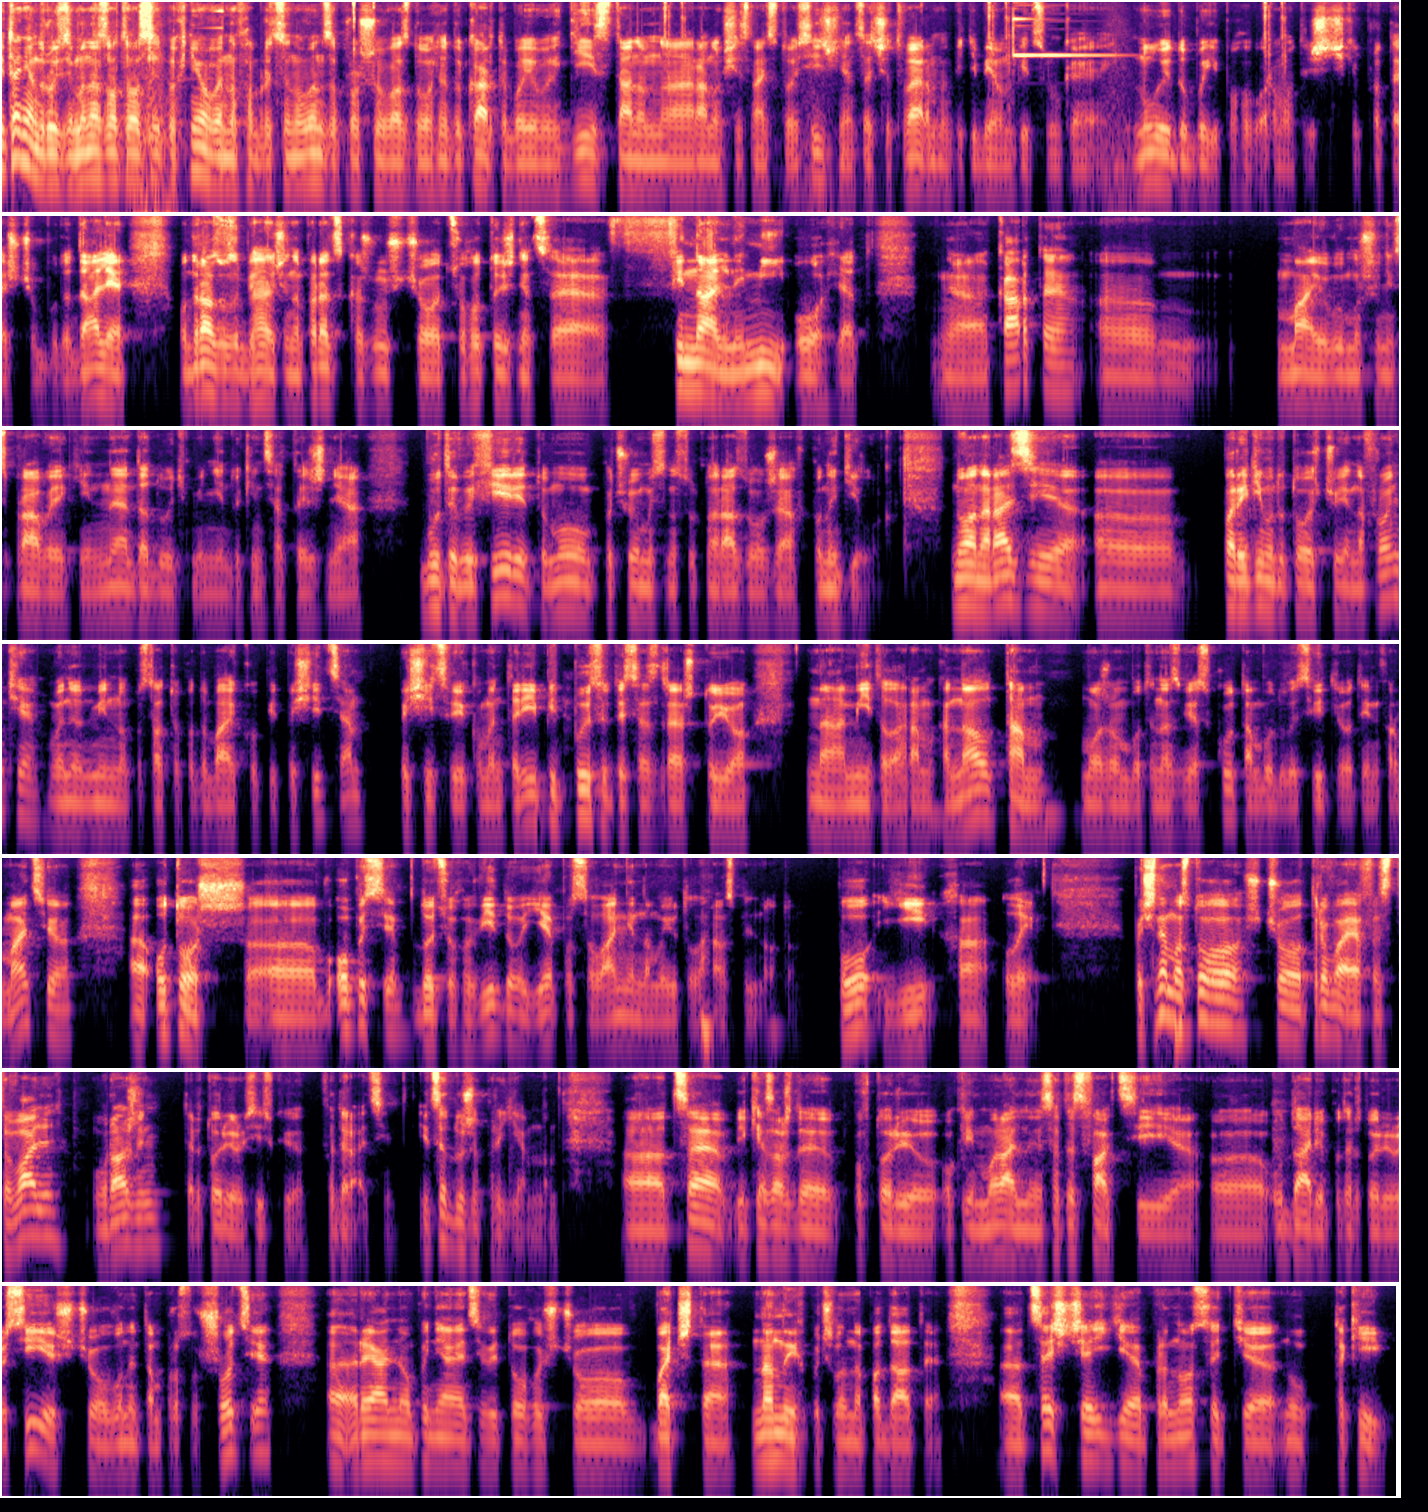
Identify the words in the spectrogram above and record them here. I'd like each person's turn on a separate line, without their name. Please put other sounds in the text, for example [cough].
Вітання, друзі. Мене звати Василь Пихньов. На фабриці новин. Запрошую вас до огляду карти бойових дій станом на ранок 16 січня. Це четвер. Ми підіб'ємо підсумки минулої доби і поговоримо трішечки про те, що буде далі. Одразу забігаючи наперед, скажу, що цього тижня це фінальний мій огляд е, карти. Е, Маю вимушені справи, які не дадуть мені до кінця тижня бути в ефірі. Тому почуємося наступного разу вже в понеділок. Ну а наразі е, Перейдімо до того, що є на фронті. Ви неодмінно поставте подобайку, підпишіться, пишіть свої коментарі, підписуйтеся зрештою на мій телеграм-канал. Там можемо бути на зв'язку. Там буду висвітлювати інформацію. Е, Отож, е, в описі до цього відео є посилання на мою телеграм-спільноту. Поїхали. Почнемо з того, що триває фестиваль уражень території Російської Федерації, і це дуже приємно. Е, Це як я завжди повторюю, окрім моральної сатисфакції е, ударів по території Росії, що вони там просто в шоці е, реально опиняються від того, що бачите, на них почали нападати. Це ще й приносить ну такий.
